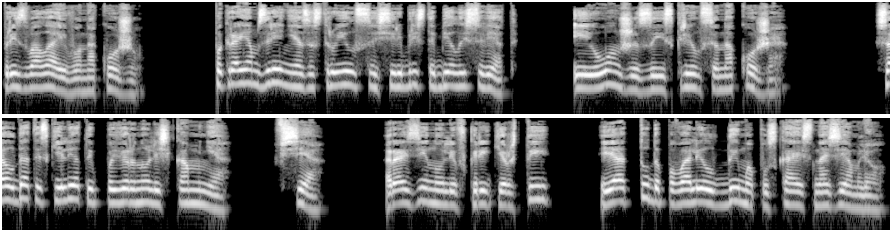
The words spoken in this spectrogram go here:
призвала его на кожу. По краям зрения заструился серебристо-белый свет, и он же заискрился на коже. Солдаты-скелеты повернулись ко мне. Все. Разинули в крике рты, и оттуда повалил дым, опускаясь на землю.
